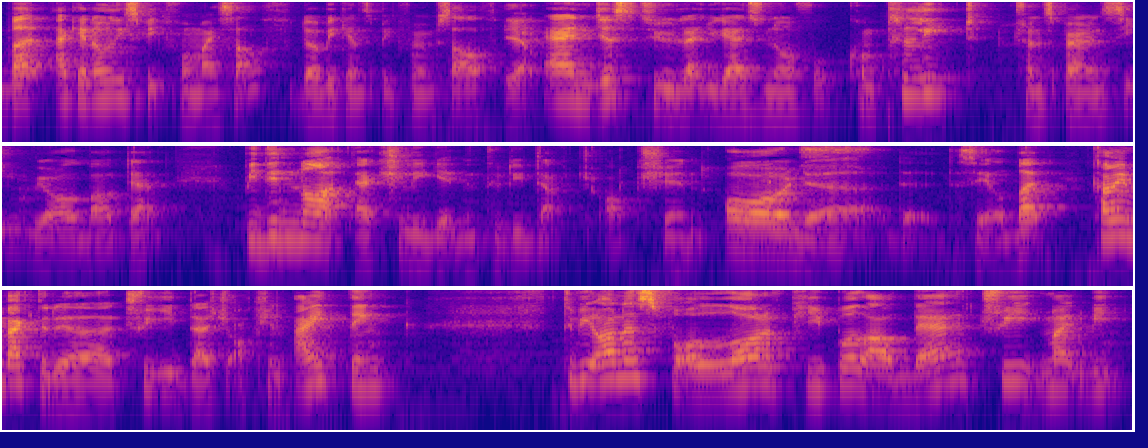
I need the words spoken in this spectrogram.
but I can only speak for myself. Dobby can speak for himself. Yep. And just to let you guys know, for complete transparency, we're all about that. We did not actually get into the Dutch auction or the, the the sale. But coming back to the three Dutch auction, I think, to be honest, for a lot of people out there, three might be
